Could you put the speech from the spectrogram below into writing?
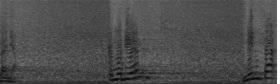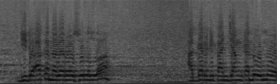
banyak. Kemudian minta didoakan oleh Rasulullah agar dipanjangkan umur.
